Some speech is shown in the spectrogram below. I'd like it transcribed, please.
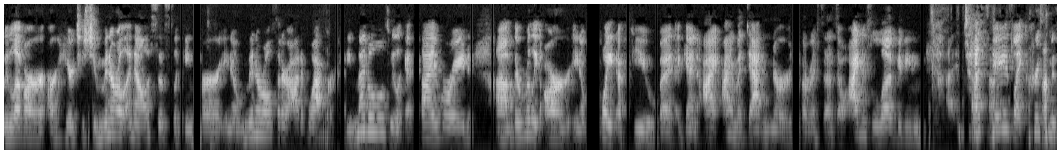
we love our our hair tissue mineral analysis, looking for you know minerals that are out of whack or heavy metals. We look at thyroid. Um, there really are you know quite a few, but again, I I'm a dad nerd, Clarissa, so I just love getting test days like Christmas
